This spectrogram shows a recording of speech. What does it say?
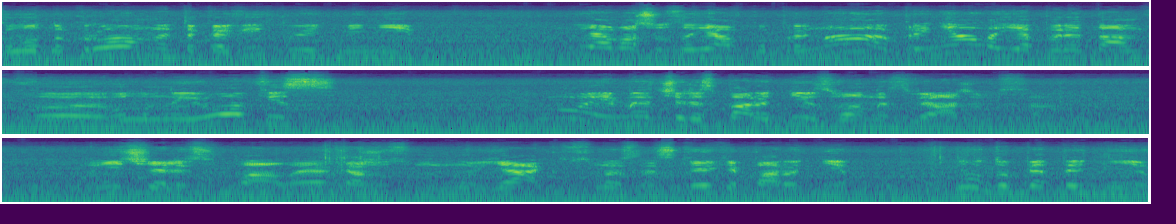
холоднокровна, така відповідь мені. Я вашу заявку прийняла, я передам в головний офіс. Ну і ми через пару днів з вами зв'яжемося. Мені челюсть впала. Я кажу, ну як, в смислі, скільки пару днів? Ну, до п'яти днів.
